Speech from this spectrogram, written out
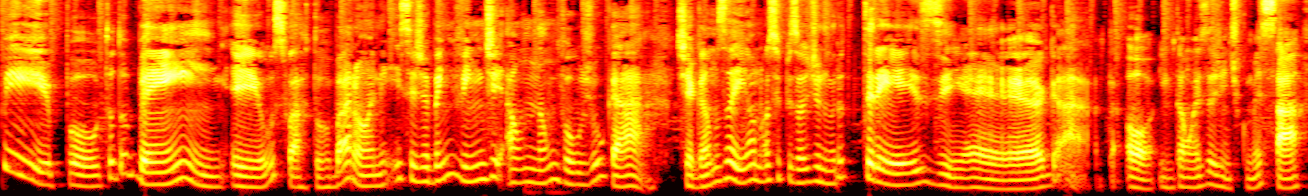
people! Tudo bem? Eu sou Arthur Baroni e seja bem-vindo ao Não Vou Julgar. Chegamos aí ao nosso episódio número 13. É, gata. Ó, então antes da gente começar,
